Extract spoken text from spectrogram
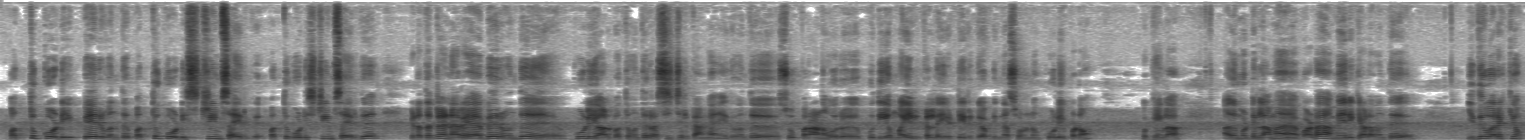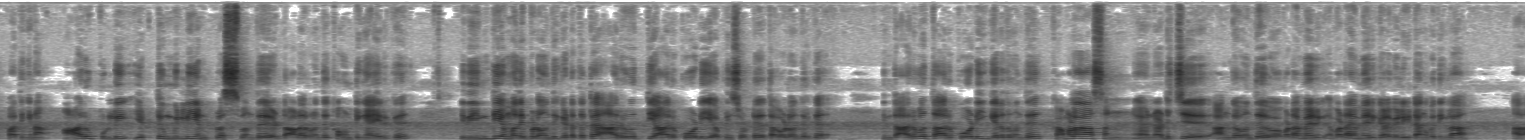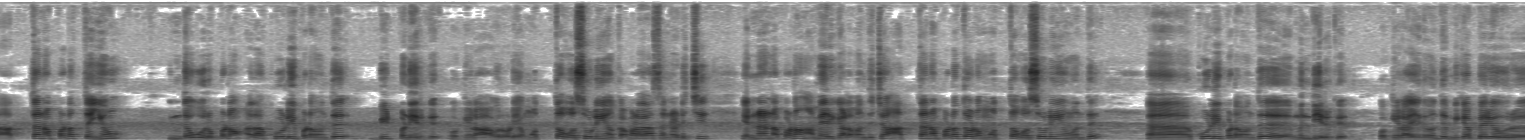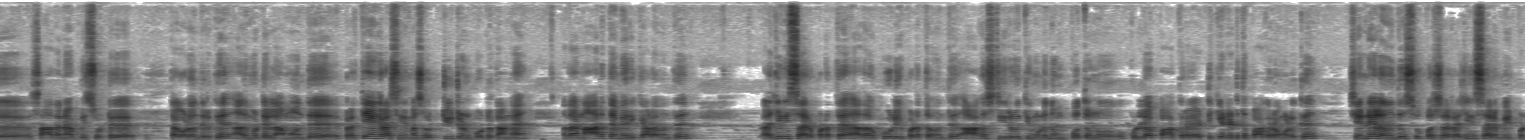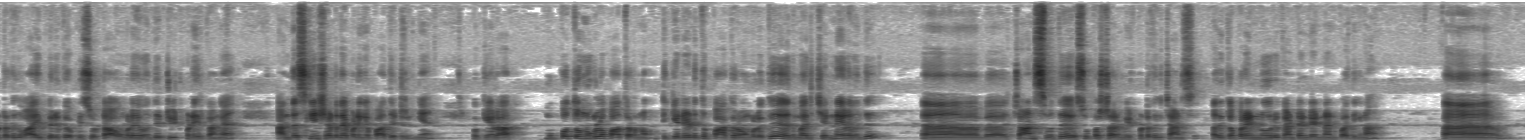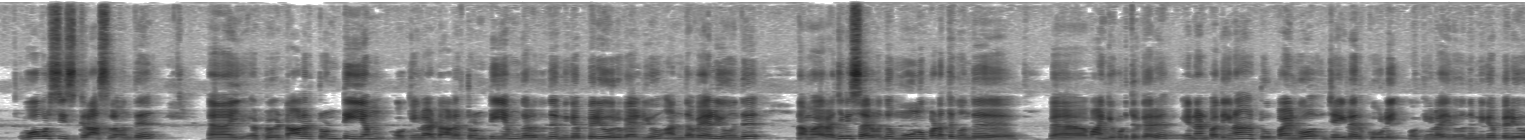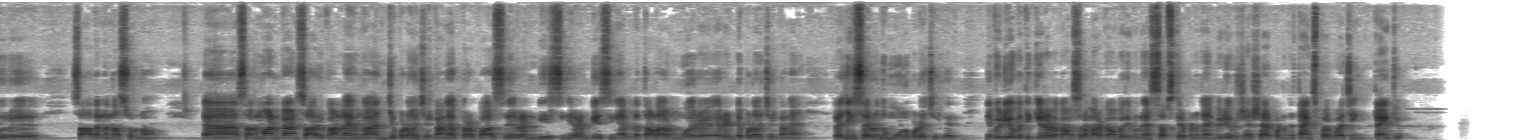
பத்து கோடி பேர் வந்து பத்து கோடி ஸ்ட்ரீம்ஸ் ஆகிருக்கு பத்து கோடி ஸ்ட்ரீம்ஸ் ஆகிருக்கு கிட்டத்தட்ட நிறைய பேர் வந்து கூலி ஆல்பத்தை வந்து ரசிச்சிருக்காங்க. இது வந்து சூப்பரான ஒரு புதிய மைல்கல்லை எட்டியிருக்கு அப்படின்னு தான் சொல்லணும் கூலி படம். ஓகேங்களா? அது மட்டும் இல்லாமல் வட அமெரிக்காவில் வந்து இது வரைக்கும் பார்த்திங்கன்னா ஆறு புள்ளி எட்டு மில்லியன் ப்ளஸ் வந்து டாலர் வந்து கவுண்டிங் ஆகிருக்கு இது இந்திய மதிப்பில் வந்து கிட்டத்தட்ட அறுபத்தி ஆறு கோடி அப்படின்னு சொல்லிட்டு தகவல் வந்திருக்கு. இந்த அறுபத்தாறு கோடிங்கிறது வந்து கமலஹாசன் நடித்து அங்கே வந்து வட அமெரிக்கா வட அமெரிக்காவில் வெளியிட்டாங்க பார்த்தீங்களா அது அத்தனை படத்தையும் இந்த ஒரு படம் அதாவது கூலி படம் வந்து பீட் பண்ணியிருக்கு. ஓகேங்களா? அவருடைய மொத்த வசூலையும் கமலஹாசன் நடித்து என்னென்ன படம் அமெரிக்காவில் வந்துச்சோ அத்தனை படத்தோட மொத்த வசூலையும் வந்து கூலி படம் வந்து முந்தியிருக்கு. ஓகேங்களா? இது வந்து மிகப்பெரிய ஒரு சாதனை அப்படின்னு சொல்லிட்டு தகவல் வந்திருக்கு. அது மட்டும் இல்லாமல் வந்து பிரத்யங்கரா சினிமாஸ் ஒரு ட்வீட் ஒன்று போட்டிருக்காங்க. அதாவது நார்த் அமெரிக்காவில் வந்து ரஜினி சார் படத்தை அதாவது கூலி படத்தை வந்து ஆகஸ்ட் இருபத்தி மூணுலேருந்து முப்பத்தொன்னுக்குள்ளே பார்க்குற டிக்கெட் எடுத்து பார்க்குறவங்களுக்கு சென்னையில் வந்து சூப்பர் ஸ்டார் ரஜினி சாரை மீட் பண்ணுறதுக்கு வாய்ப்பு இருக்குது அப்படின்னு சொல்லிட்டு அவங்களே வந்து ட்வீட் பண்ணியிருக்காங்க. அந்த ஸ்க்ரீன்ஷாட் தான் இப்போ நீங்கள் பார்த்துட்ருக்கீங்க. ஓகேங்களா முப்பத்தொன்னுக்குள்ளே பார்த்துடணும் டிக்கெட் எடுத்து பார்க்குறவங்களுக்கு இந்த மாதிரி சென்னையில் வந்து சான்ஸ் வந்து சூப்பர் ஸ்டார் மீட் பண்ணுறதுக்கு சான்ஸ் அதுக்கப்புறம் இன்னொரு கண்டென்ட் என்னன்னு பார்த்தீங்கன்னா ஓவர்சீஸ் கிராஸில் வந்து டாலர் டுவெண்ட்டி எம் ஓகேங்களா? டாலர் டுவெண்ட்டி எம்ங்கிறது வந்து மிகப்பெரிய ஒரு வேல்யூ அந்த வேல்யூ வந்து நம்ம ரஜினி சார் வந்து மூணு படத்துக்கு வந்து வாங்கி கொடுத்துருக்காரு. என்னென்னு பார்த்தீங்கன்னா டூ பாயிண்ட் ஓ ஜெயிலர் கூலி ஓகேங்களா? இது வந்து மிகப்பெரிய ஒரு சாதனை தான் சொல்லணும். சல்மான் கான் ஷாருக் கான்லாம் இவங்க அஞ்சு படம் வச்சுருக்காங்க. பிரபாஸ் ரன்பீர் சிங் ரன்பீர் சிங் எல்லாம் தலா ஒரு ரெண்டு படம் வச்சுருக்காங்க. ரஜினி சார் வந்து மூணு படம் வச்சுருக்காரு. இந்த வீடியோ பற்றி கீழே காமெண்ட்ஸில் மறக்காம பதிவு பண்ணுங்கள் சப்ஸ்கிரைப் பண்ணுங்கள் வீடியோ பிடிச்சா ஷேர் பண்ணுங்கள் தேங்க்ஸ் ஃபார் வாட்சிங் தேங்க்யூ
